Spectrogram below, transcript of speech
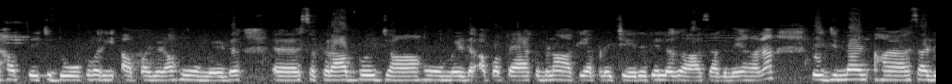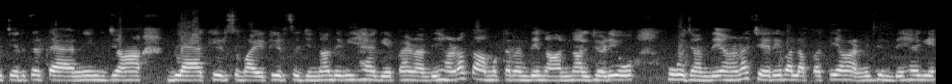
ਹਫ਼ਤੇ 'ਚ ਦੋ ਕੁ ਵਾਰੀ ਆਪਾਂ ਜਿਹੜਾ ਹੋਮਮੇਡ ਸਕਰਬ ਜਾਂ ਹੋਮਮੇਡ ਆਪਾਂ ਪੈਕ ਬਣਾ ਕੇ ਆਪਣੇ ਚਿਹਰੇ ਤੇ ਲਗਾ ਸਕਦੇ ਆ ਹਨਾ? ਤੇ ਜਿੰਨਾ ਹਾਂ, ਸਾਡੇ ਚਿਹਰੇ ਤੇ ਟੈਨਿੰਗ ਜਾਂ ਬਲੈਕ ਹਿਡਸ ਵਾਈਟ ਹਿਡਸ ਜਿਨ੍ਹਾਂ ਦੇ ਵੀ ਹੈਗੇ ਭੈਣਾਂ ਦੇ ਹਨਾ ਕੰਮ ਕਰਨ ਦੇ ਨਾਲ ਨਾਲ ਜਿਹੜੇ ਉਹ ਹੋ ਜਾਂਦੇ ਆ ਹਨਾ? ਚਿਹਰੇ ਵੱਲ ਆਪਾਂ ਧਿਆਨ ਨਹੀਂ ਦਿੰਦੇ ਹੈਗੇ।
